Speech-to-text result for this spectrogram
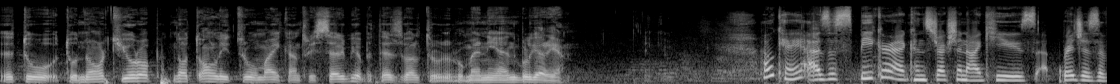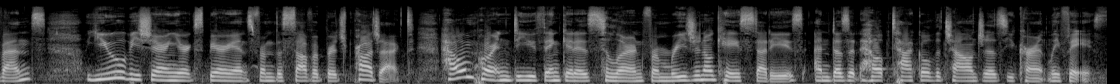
to, to North Europe, not only through my country, Serbia, but as well through Romania and Bulgaria. Okay, as a speaker at Construction IQ's Bridges events, you will be sharing your experience from the Sava Bridge project. How important do you think it is to learn from regional case studies, and does it help tackle the challenges you currently face?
